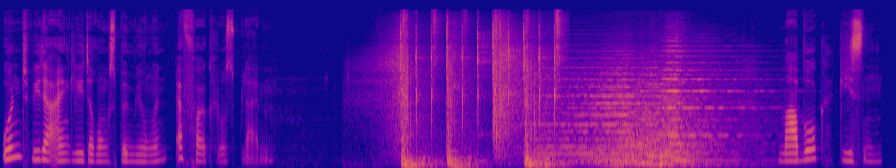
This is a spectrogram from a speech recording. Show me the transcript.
und Wiedereingliederungsbemühungen erfolglos bleiben. Marburg-Gießen.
